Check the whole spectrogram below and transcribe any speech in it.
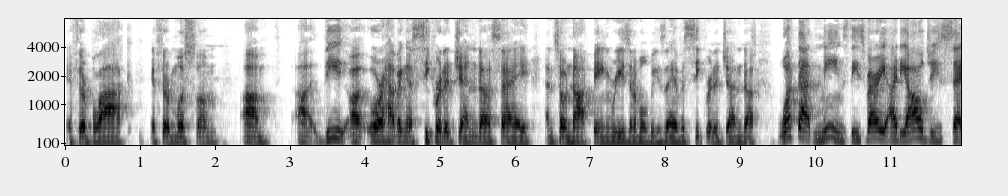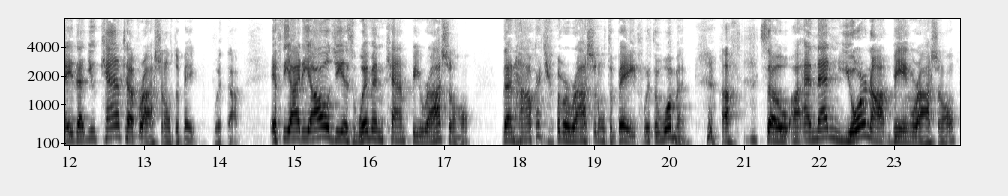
if they're black if they're muslim um, uh, the uh, or having a secret agenda, say, and so not being reasonable because they have a secret agenda. What that means, these very ideologies say that you can't have rational debate with them. If the ideology is women can't be rational, then how could you have a rational debate with a woman? Uh, so, uh, and then you're not being rational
